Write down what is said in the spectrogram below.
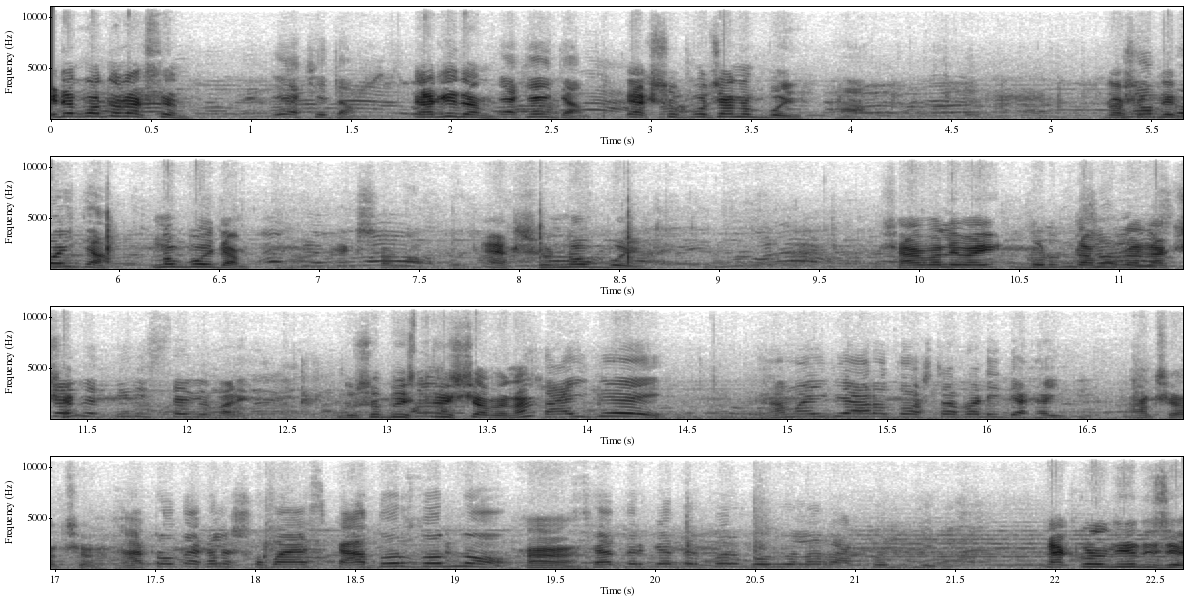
এটা কত রাখছেন? একই দাম। একই দাম? একই দাম। একশো পঁচানব্বই। হ্যাঁ। নব্বই দাম। একশো নব্বই। সাহেব আলী ভাই গরুর দামগুলো রাখছেন? দুশো বিশ ত্রিশ যাবে না? ঘামাইবে আরও দশটা পাটি দেখাইবে। আচ্ছা আচ্ছা। হাটও দেখালে সবাই আজ কাদর জন্য হ্যাঁ। খেতের খেতের পর গরুবেলা রাগ করে দিয়ে দিচ্ছে রাগ করে দিয়ে দিছে?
